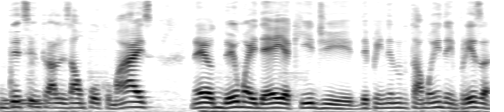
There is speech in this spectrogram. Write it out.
descentralizar um pouco mais, né? Eu dei uma ideia aqui de, dependendo do tamanho da empresa,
